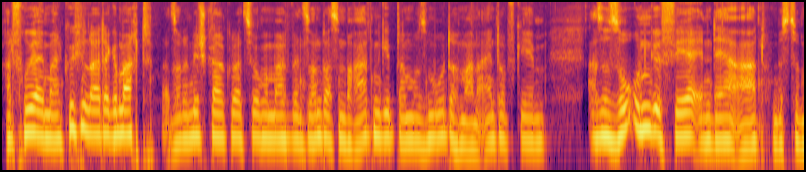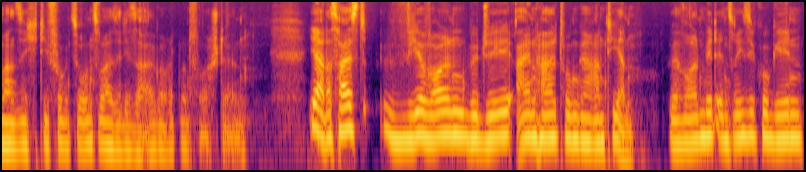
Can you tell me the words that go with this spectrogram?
Hat früher immer ein Küchenleiter gemacht, also eine Mischkalkulation gemacht. Wenn es sonntags ein Braten gibt, dann muss Montag mal einen Eintopf geben. Also so ungefähr in der Art müsste man sich die Funktionsweise dieser Algorithmen vorstellen. Ja, das heißt, wir wollen Budgeteinhaltung garantieren. Wir wollen mit ins Risiko gehen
